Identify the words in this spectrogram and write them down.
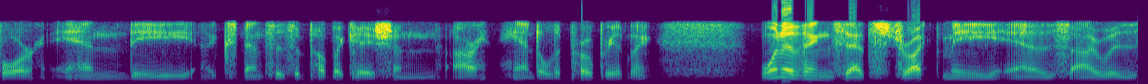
for and the expenses of publication are handled appropriately. One of the things that struck me as I was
